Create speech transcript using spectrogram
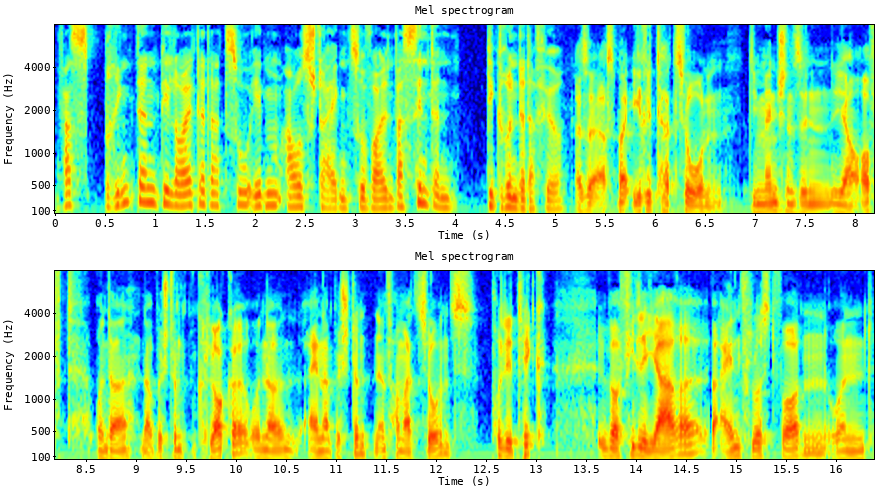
Was bringt denn die Leute dazu, eben aussteigen zu wollen? Was sind denn die Gründe dafür? Also erstmal Irritation. Die Menschen sind ja oft unter einer bestimmten Glocke, unter einer bestimmten Informationspolitik über viele Jahre beeinflusst worden und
